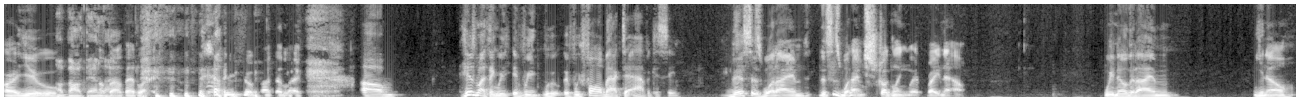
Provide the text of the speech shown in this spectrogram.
Are you about that about life? that life? Are you about that life? Um, here's my thing: we, if we if we fall back to advocacy, this is what I am. This is what I'm struggling with right now. We know that I'm, you know,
